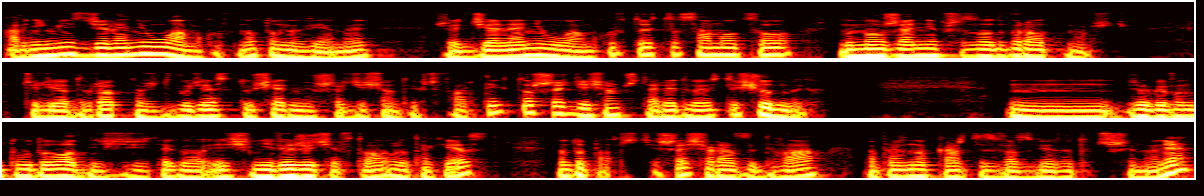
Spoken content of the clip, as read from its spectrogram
A w nim jest dzielenie ułamków. No to my wiemy, że dzielenie ułamków to jest to samo co mnożenie przez odwrotność. Czyli odwrotność 27 64 to 64 27. Mm, Żeby wam to udowodnić, jeśli, tego, jeśli nie wierzycie w to, że tak jest, no to patrzcie, 6 razy 2, na pewno każdy z was wie, że to 3, no nie?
